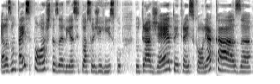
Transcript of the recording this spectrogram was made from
Elas vão estar expostas ali a situações de risco no trajeto entre a escola e a casa.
